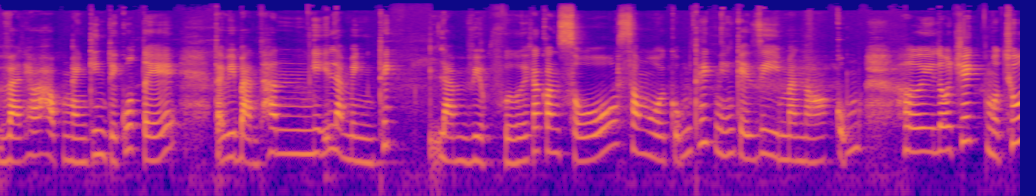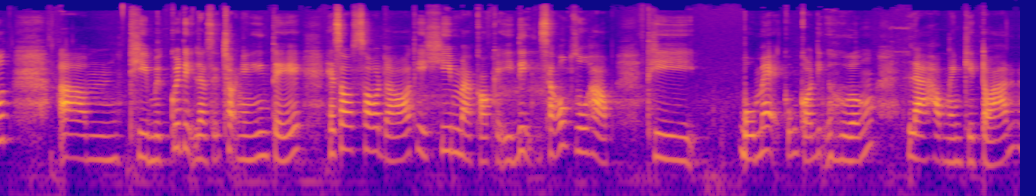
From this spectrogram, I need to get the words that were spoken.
và theo học ngành kinh tế quốc tế. Tại vì bản thân nghĩ là mình thích làm việc với các con số xong rồi cũng thích những cái gì mà nó cũng hơi logic một chút um, thì mình quyết định là sẽ chọn ngành kinh tế. Thế sau sau đó thì khi mà có cái ý định sang úc du học thì bố mẹ cũng có định hướng là học ngành kế toán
